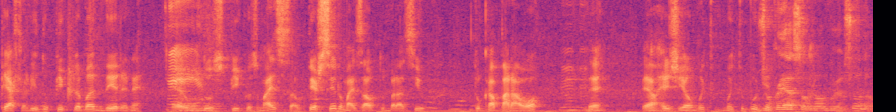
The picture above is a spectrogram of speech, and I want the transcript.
perto ali do Pico da Bandeira, né? É, É. um dos picos mais, o terceiro mais alto do Brasil, do Caparaó, né? É uma região muito, muito O senhor bonita. conhece São João do Sul ou não?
